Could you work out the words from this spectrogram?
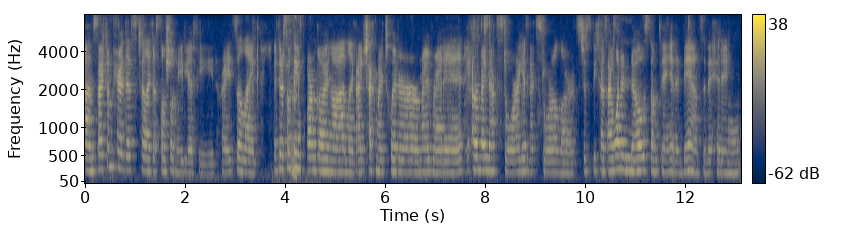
um, so I compare this to like a social media feed, right? So like if there's something important going on, like I check my Twitter or my Reddit or my Nextdoor, I get Nextdoor alerts just because I want to know something in advance of it hitting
